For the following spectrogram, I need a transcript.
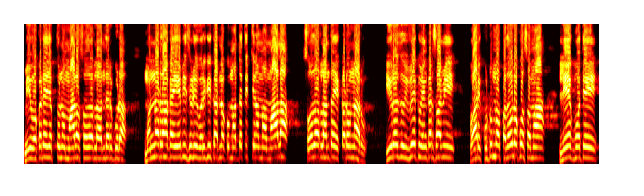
మేము ఒకటే చెప్తున్నాం మాల సోదరులు అందరు కూడా మొన్నటిదాకా ఏబిసిడి వర్గీకరణకు మద్దతు ఇచ్చిన మా మాల సోదరులంతా ఎక్కడ ఉన్నారు ఈరోజు వివేక్ వెంకటస్వామి వారి కుటుంబ పదవుల కోసమా? లేకపోతే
